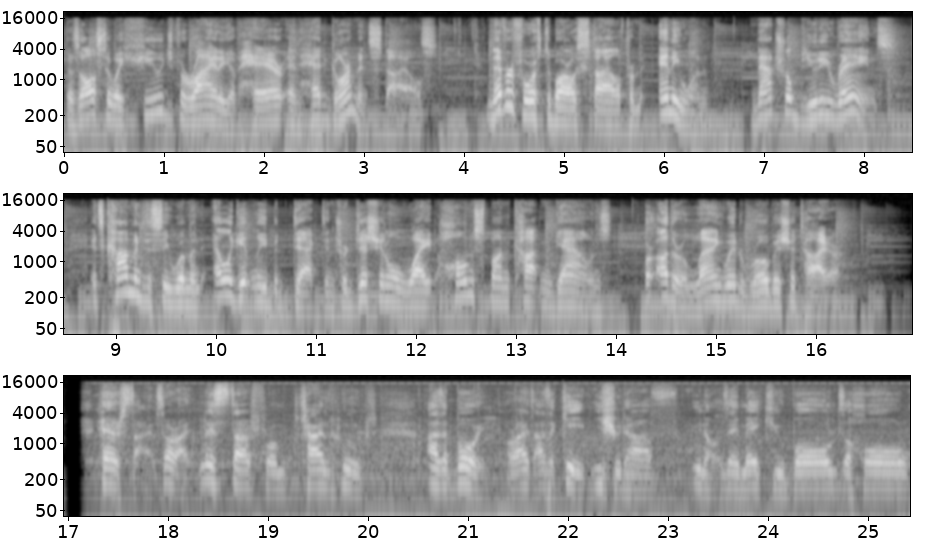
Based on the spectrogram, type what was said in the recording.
there's also a huge variety of hair and head garment styles. Never forced to borrow style from anyone, natural beauty reigns. It's common to see women elegantly bedecked in traditional white homespun cotton gowns or other languid robish attire. Hairstyles, all right, let's start from childhood. As a boy, all right, as a kid, you should have, you know, they make you bald the whole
